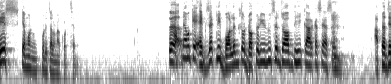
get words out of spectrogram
দেশ কেমন পরিচালনা করছেন? আপনি আমাকে এক্স্যাক্টলি বলেন তো ডক্টর ইউনুসের জবাবদিহি কার কাছে আছে? আপনার যে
